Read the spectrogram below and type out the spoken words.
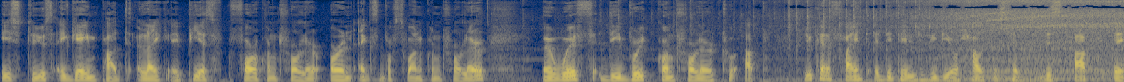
is to use a gamepad like a PS4 controller or an Xbox One controller uh, with the Brick Controller 2 app. You can find a detailed video how to set this up uh,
